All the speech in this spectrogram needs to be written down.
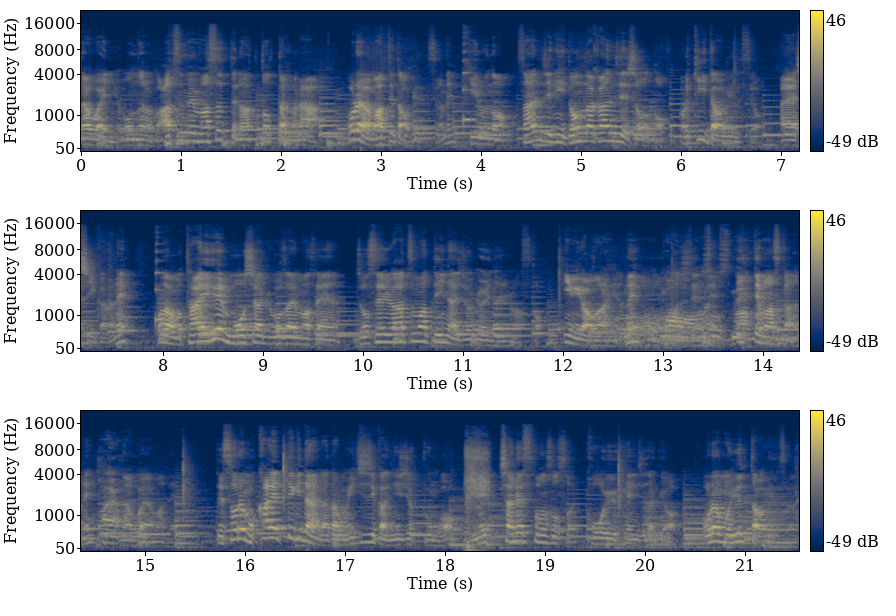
名古屋に女の子集めますってなっとったから俺は待ってたわけですよね。昼の3時にどんな感じでしょうと俺聞いたわけですよ。怪しいからね。ほなもう大変申し訳ございません。女性が集まっていない状況になりますと。意味がわからへんよね。この時点で。行ってますからね、はい。名古屋まででそれも帰ってきたのが多分1時間20分後。めっちゃレスポンス遅い。こういう返事だけは。俺はもう言ったわけですよね。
